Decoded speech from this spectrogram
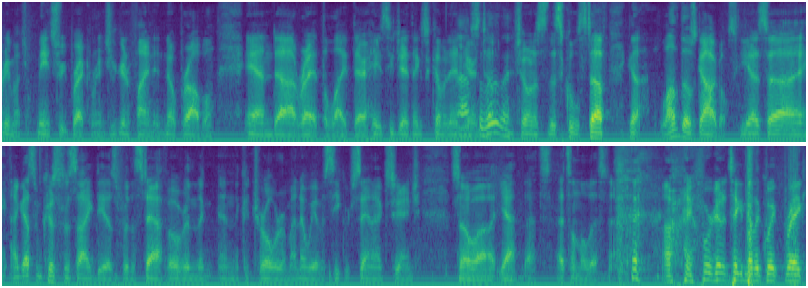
pretty much Main Street Breckenridge. You're going to find it, no problem. And uh, right at the light there. Hey, CJ, thanks for coming in here and, Absolutely. tell- and showing us this cool stuff. Yeah, love those goggles. You guys, uh, I got some Christmas ideas for the staff over in the in the control room. I know we have a Secret Santa exchange. So uh, yeah, that's that's on the list now. All right, we're going to take another quick break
